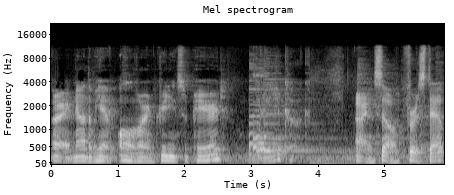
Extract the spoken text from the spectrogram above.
Alright, now that we have all of our ingredients prepared, ready to cook. Alright, so first step,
